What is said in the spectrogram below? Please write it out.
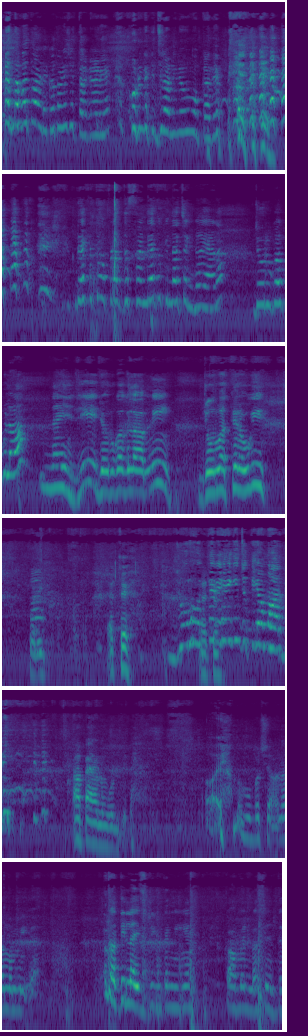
ਕਹਿੰਦਾ ਮੈਂ ਤੁਹਾਡੇ ਕੋਲ ਥੋੜੀ ਛਿੱਤਰ ਖਾਣੇ ਆ, ਹੁਣ ਮੇਰੀ ਜਨਾਨੀ ਨੂੰ ਵੀ ਮੌਕਾ ਦਿਓ। ਦੇਖ ਤੂੰ ਆਪਣਾ ਦੱਸਣ ਡਿਆ ਤੂੰ ਕਿੰਨਾ ਚੰਗਾ ਆ ਨਾ। ਜੋਰੂ ਦਾ ਗੁਲਾਬ ਨਹੀਂ ਜੀ ਜੋਰੂ ਦਾ ਗੁਲਾਮ ਨਹੀਂ। ਜੋਰੂ ਇੱਥੇ ਰਹੂਗੀ। ਇੱਥੇ। ਜੋਰੂ ਉੱਤੇ ਰਹੇਗੀ ਜੁੱਤੀਆਂ ਮਾਰਦੀ। ਆ ਪੈਰਾਂ ਨੂੰ ਗੁੱਡ ਦਿੱਤਾ ਓਏ ਮੰਮੂ ਪਰੇਸ਼ਾਨ ਆ ਮੰਮੀ ਰਾਤੀ ਲਾਈਵ ਸਟ੍ਰੀਮ ਕਰਨੀ ਹੈ ਕੰਮ ਇੰਨਾ ਸਿਰ ਤੇ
